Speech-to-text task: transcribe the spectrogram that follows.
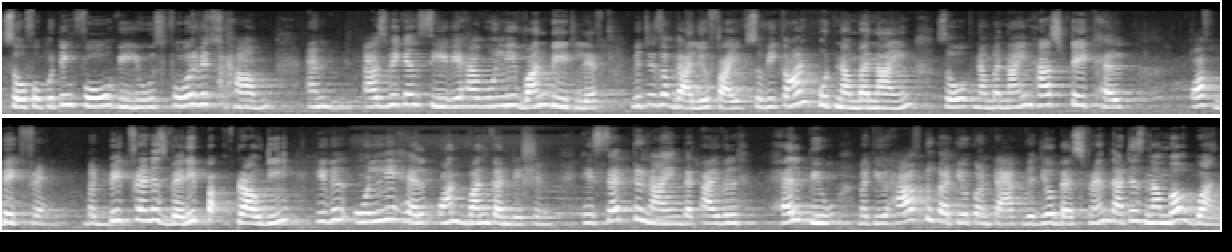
So for putting 4 we use 4 with thumb and as we can see we have only one bead left which is of value 5. So we can't put number 9. So number 9 has to take help of big friend. But big friend is very proudy. He will only help on one condition. He said to 9 that I will help you but you have to cut your contact with your best friend that is number 1.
